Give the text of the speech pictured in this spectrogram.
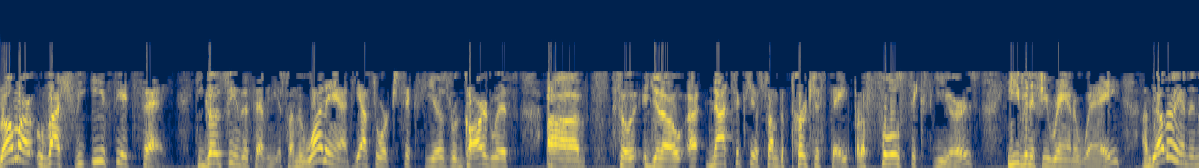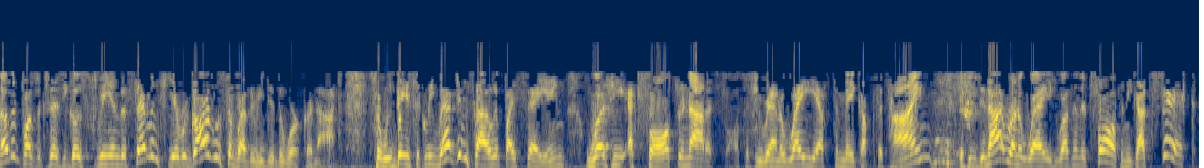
Lamar uvashvi say. He goes to the seven years. So on the one hand, he has to work six years, regardless of so you know uh, not six years from the purchase date, but a full six years, even if he ran away. On the other hand, another pasuk says he goes three in the seventh year, regardless of whether he did the work or not. So we basically reconcile it by saying was he at fault or not at fault. If he ran away, he has to make up the time. If he did not run away, he wasn't at fault and he got sick,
